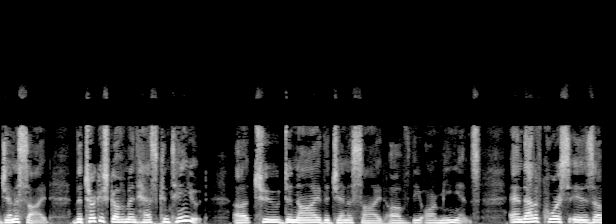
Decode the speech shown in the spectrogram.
genocide, the Turkish government has continued uh, to deny the genocide of the Armenians. And that, of course, is a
